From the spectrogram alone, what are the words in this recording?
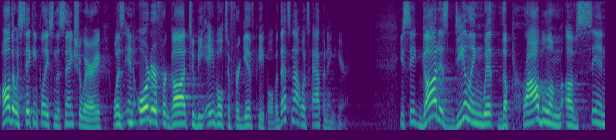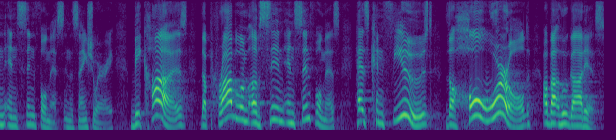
all that was taking place in the sanctuary was in order for God to be able to forgive people. But that's not what's happening here. You see, God is dealing with the problem of sin and sinfulness in the sanctuary because the problem of sin and sinfulness has confused the whole world about who God is.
